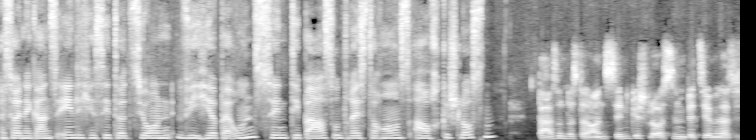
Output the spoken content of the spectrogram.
Also eine ganz ähnliche Situation wie hier bei uns. Sind die Bars und Restaurants auch geschlossen? Bars und Restaurants sind geschlossen, beziehungsweise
